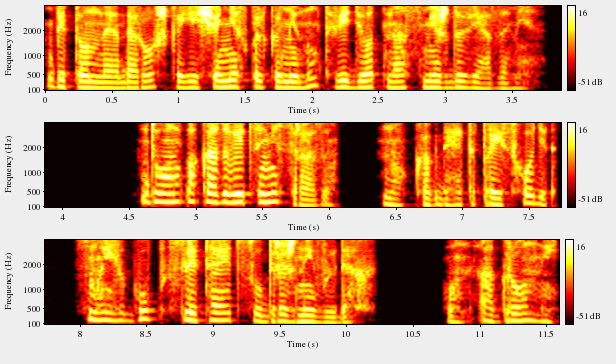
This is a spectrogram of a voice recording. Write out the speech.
Бетонная дорожка еще несколько минут ведет нас между вязами. Дом показывается не сразу, но когда это происходит, с моих губ слетает судорожный выдох. Он огромный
